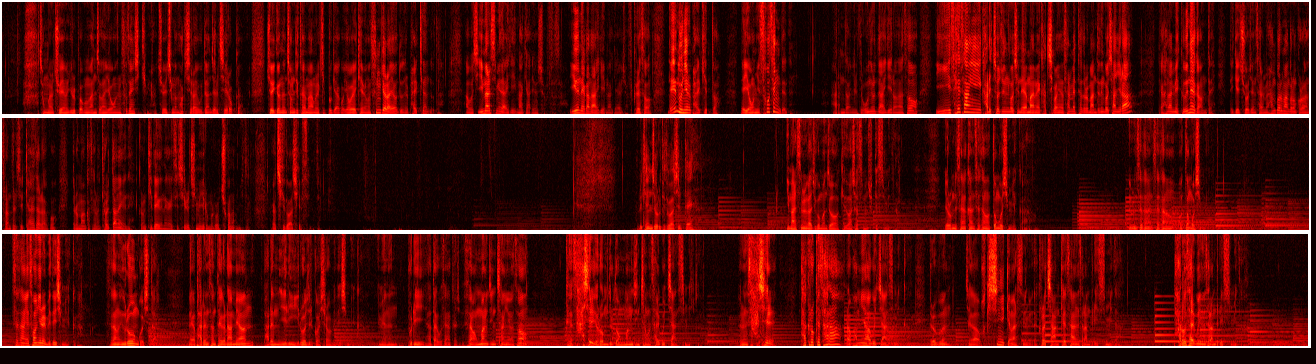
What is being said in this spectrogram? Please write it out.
아, 하, 정말 주의 율법은 완전한 영혼을 소생시키며 주의 증언 확실하여 우대한 자를 지혜롭게 하며 주의 교는 정직하여 마음을 기쁘게 하고 여호와의 계명은 순결하여 눈을 밝히는도다. 아버지 이 말씀이 나에게 임하게 하여 주옵소서. 이 은혜가 나에게 임하게 하여 주옵소서. 그래서 내 눈을 밝혔던 내 영혼이 소생되는 아름다운 일들 오늘도 나에게 일어나서 이 세상이 가르쳐 주는 것이 내 마음의 가치관이나 삶의 태도를 만드는 것이 아니라 내가 하나님의 그 은혜 가운데 내게 주어진 삶을 한 걸음 한 걸음 걸어가는 사람 될 수 있게 해달라고 여러분 만큼 그런 결단의 은혜, 그런 기대의 은혜가 있으시기를 주님의 이름으로 축원합니다. 같이 기도하시겠습니다. 우리 개인적으로 기도하실 때 이 말씀을 가지고 먼저 기도하셨으면 좋겠습니다. 여러분들 생각하는 세상은 어떤 곳입니까? 여러분 세상 세상은 어떤 곳입니까? 세상의 선의를 믿으십니까? 세상은 의로운 곳이다. 내가 바른 선택을 하면 바른 일이 이루어질 것이라고 믿으십니까? 아니면은 불의하다고 생각하십니까? 세상 엉망진창이어서 그 사실 여러분들도 엉망진창으로 살고 있지 않습니까? 그런 사실 다 그렇게 살아라고 합리화하고 있지 않습니까? 여러분 제가 확신 있게 말씀드립니다. 그렇지 않게 사는 사람들이 있습니다. 바로 살고 있는 사람들이 있습니다.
